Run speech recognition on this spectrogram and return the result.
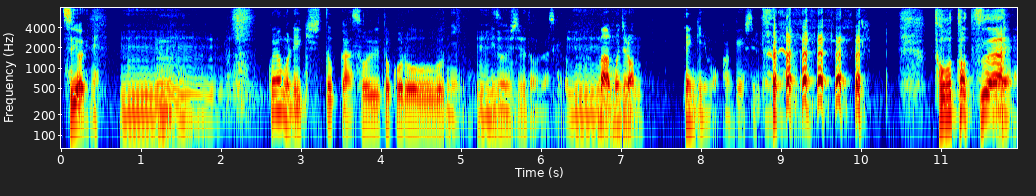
強いね。うーん。これはもう歴史とかそういうところに依存してると思いますけど、うん。まあもちろん天気にも関係してると思うんですけど、ね。唐突、え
